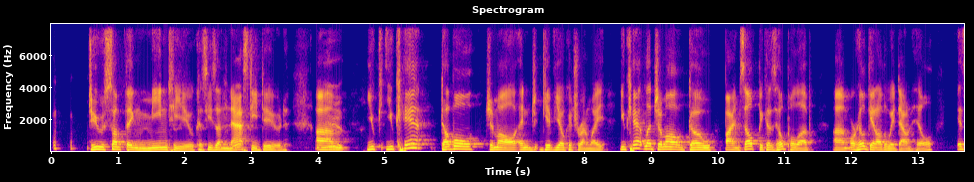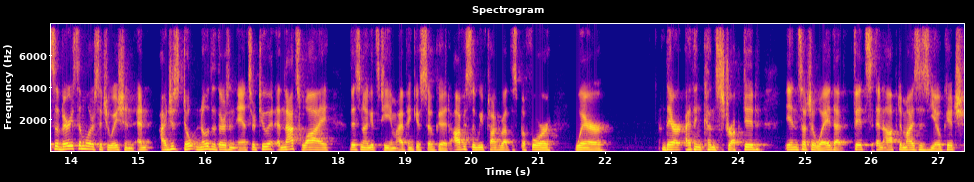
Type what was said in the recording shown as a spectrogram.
do something mean to you because he's a nasty dude. Um, you you can't double Jamal and give Jokic runway. You can't let Jamal go by himself because he'll pull up um, or he'll get all the way downhill. It's a very similar situation. And I just don't know that there's an answer to it. And that's why this Nuggets team, I think, is so good. Obviously, we've talked about this before where they're, I think, constructed in such a way that fits and optimizes Jokic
